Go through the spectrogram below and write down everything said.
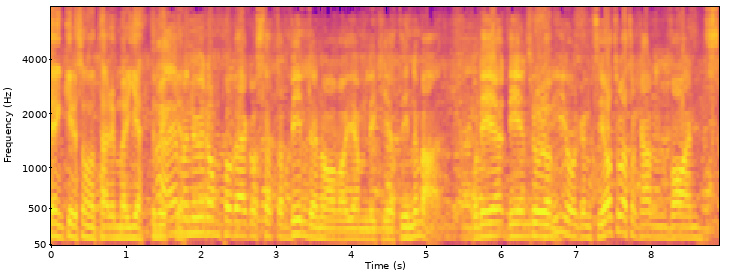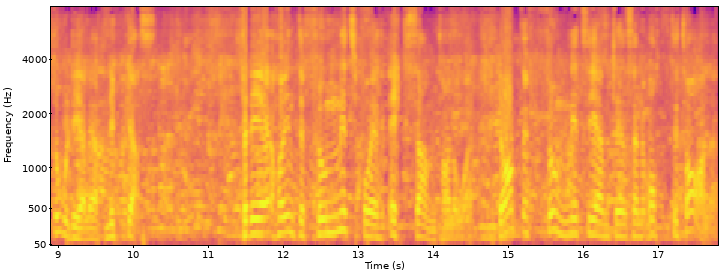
tänker i sådana termer jättemycket. Nej, men nu är de på väg att sätta bilden av vad jämlikhet innebär. Och det, är- det är en Tror ny organisation. Jag tror att de kan vara en stor del i att lyckas. För det har inte funnits på ett x antal år. Det har inte funnits egentligen sedan 80-talet.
